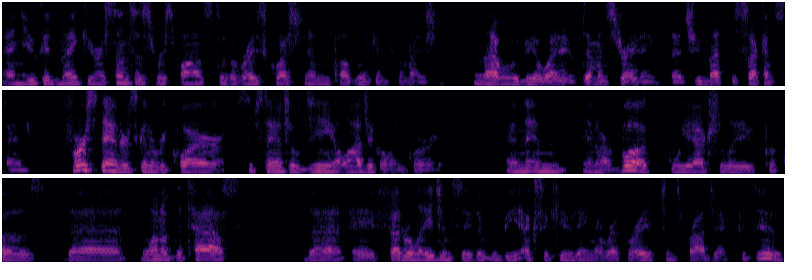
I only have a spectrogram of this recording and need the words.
and you could make your census response to the race question public information. And that would be a way of demonstrating that you met the second standard. The First standard is going to require substantial genealogical inquiry. And in, in our book, we actually propose that one of the tasks that a federal agency that would be executing a reparations project could do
